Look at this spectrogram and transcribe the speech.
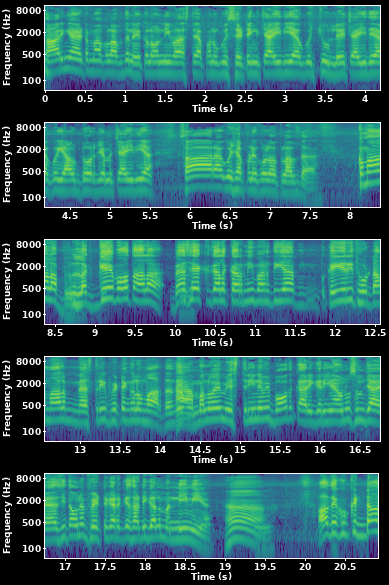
ਸਾਰੀਆਂ ਆਈਟਮਾਂ ਉਪਲਬਧ ਨੇ ਕਲੋਨੀ ਵਾਸਤੇ। ਆਪਾਂ ਨੂੰ ਕੋਈ ਸਿਟਿੰਗ ਚਾਹੀਦੀ ਆ ਕੋਈ ਝੂਲੇ ਚਾਹੀਦੇ ਆ ਕੋਈ ਆਊਟਡੋਰ ਜਿਮ ਚਾਹੀਦੀ ਆ ਸਾਰਾ ਕੁਝ ਆਪਣੇ ਕੋਲ ਉਪਲਬਧ ਆ। ਕਮਾਲ ਆ ਲੱਗੇ ਬਹੁਤ ਆਲਾ। ਵੈਸੇ ਇੱਕ ਗੱਲ ਕਰਨੀ ਬਣਦੀ ਆ ਕਈ ਵਾਰੀ ਤੁਹਾਡਾ ਮਾਲ ਮਿਸਤਰੀ ਫਿਟਿੰਗ ਵੱਲੋਂ ਮਾਰ ਦਿੰਦੇ ਆ। ਹਾਂ ਮਤਲਬ ਇਹ ਮਿਸਤਰੀ ਨੇ ਵੀ ਬਹੁਤ ਕਾਰੀਗਰੀ ਨਾਲ ਉਹਨੂੰ ਸਮਝਾਇਆ ਸੀ ਤਾਂ ਉਹਨੇ ਫਿੱਟ ਕਰਕੇ ਸਾਡੀ ਗੱਲ ਮੰਨੀ ਵੀ ਆ। ਹਾਂ। ਆ ਦੇਖੋ ਕਿੱਡਾ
